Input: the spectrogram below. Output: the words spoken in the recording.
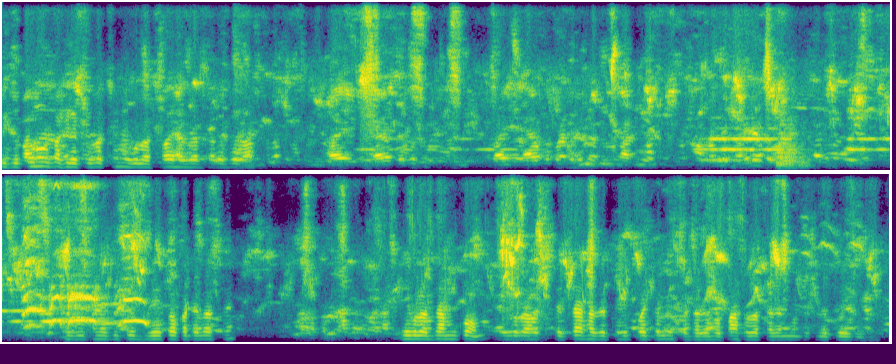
কিছু কোনোর পাখি দেখতে পাচ্ছেন, এগুলো ছয় হাজার টাকা জোড়া। এখানে কিছু গ্রে ককাটেল আছে। এগুলোর দাম কম। এগুলো হচ্ছে চার হাজার থেকে পঁয়তাল্লিশশো টাকা বা পাঁচ হাজার টাকার মধ্যে পেয়ে যাবেন।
